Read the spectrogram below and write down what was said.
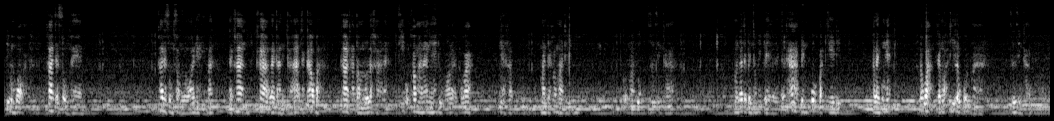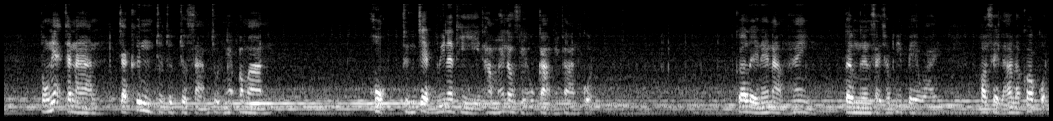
ที่ผมบอกค่าจะส่งแพงค่าจะส่งสองร้อยเนี่ยเห็นไหมแต่ค่าค่ารายการค้าจะเก้าบาทถ้าถ้าตอนลดราคานะที่ผมเข้ามาหนั่นเนี่ยให้ดูเพราะอะไรเพราะว่าเนี่ยครับมันจะเข้ามาถึงกดมาปุ๊บซื้อสินค้า มันก็จะเป็นช้อปปี้เปย์เลยแต่ถ้าเป็นพวกบัตรเครดิตอะไรพวกเนี้ยระหว่างจังหวะที่เรากดมาซื้อสินค้า ตรงเนี้ยจะนานจะขึ้นจุดจุดจุดสามจุดเนี้ยประมาณหกถึงเจ็ดวินาทีทำให้เราเสียโอกาสในการกด ก็เลยแนะนำให้เติมเงินใส่ช้อปปี้เปย์ไว้ พอเสร็จแล้วเราก็กด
